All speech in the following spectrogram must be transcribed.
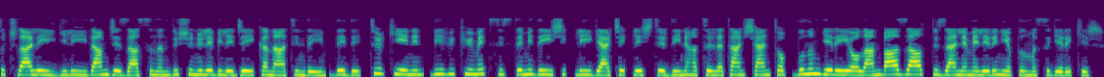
suçlarla ilgili idam cezasının düşünülebileceği kanaatindeyim, dedi. Türkiye'nin, bir hükümet sistemi değişikliği gerçekleştirdiğini hatırlatan Şentop, bunun gereği olan bazı alt düzenlemelerin yapılması gerekir.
